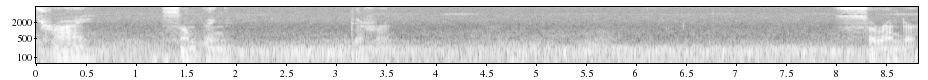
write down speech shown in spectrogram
Try something different. Surrender.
